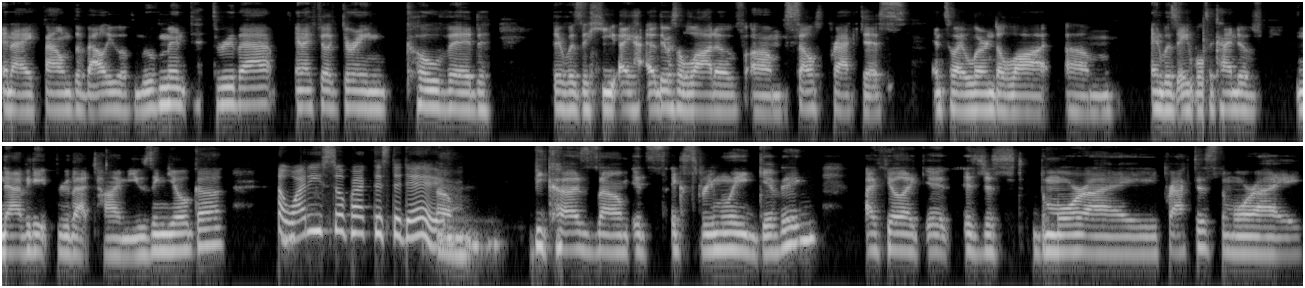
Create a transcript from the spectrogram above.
And I found the value of movement through that. And I feel like during COVID, there was a he I there was a lot of um, self practice, and so I learned a lot um, and was able to kind of navigate through that time using yoga. Why do you still practice today? Um, because um, it's extremely giving. I feel like it is just the more I practice, the more I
